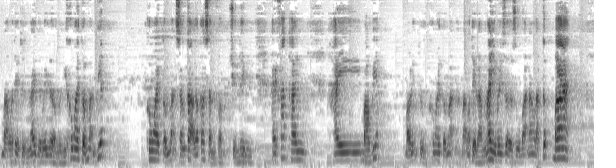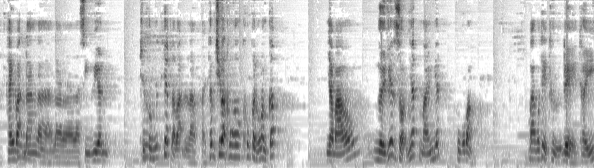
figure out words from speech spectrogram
Bạn có thể thử ngay từ bây giờ bởi vì không ai cấm bạn viết không ai cấm bạn sáng tạo ra các sản phẩm truyền hình hay phát thanh hay báo viết báo điện tử không ai cấm bạn bạn có thể làm ngay bây giờ dù bạn đang là cấp 3 hay bạn Ừ. đang là là, là là sinh viên. Chứ Ừ. không nhất thiết là bạn là phải thậm chí bạn không không cần có bằng cấp. Nhà báo người viết giỏi nhất mà anh biết không có bằng. Bạn có thể thử để thấy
